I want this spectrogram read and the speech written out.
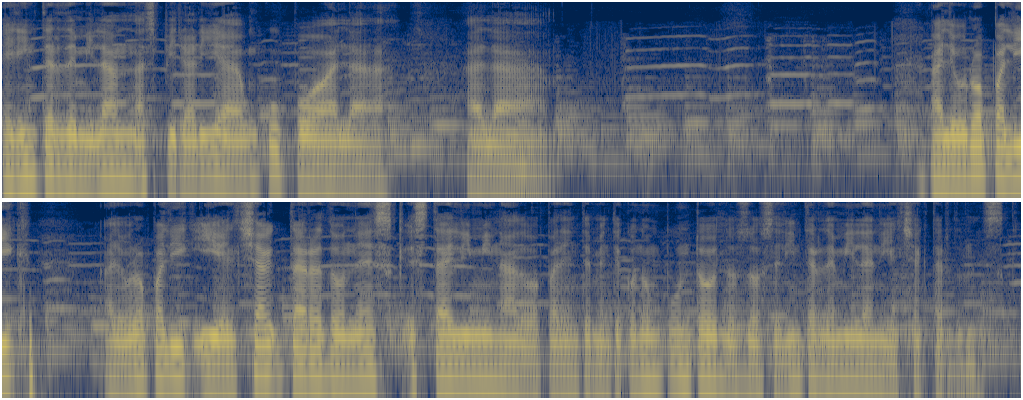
el Inter de Milán aspiraría a un cupo a la a la a la Europa League a la Europa League y el Shakhtar Donetsk está eliminado aparentemente con un punto los dos, el Inter de Milán y el Shakhtar Donetsk.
